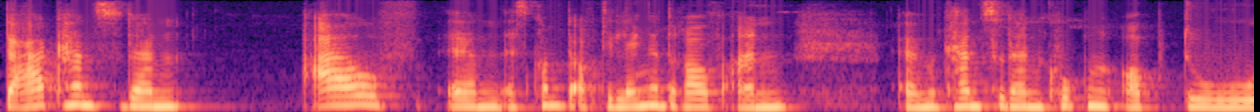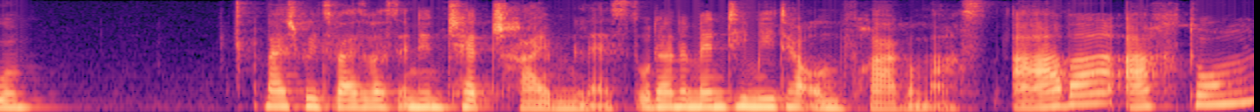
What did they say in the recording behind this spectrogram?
Da kannst du dann auf, ähm, es kommt auf die Länge drauf an, ähm, kannst du dann gucken, ob du beispielsweise was in den Chat schreiben lässt oder eine Mentimeter-Umfrage machst. Aber Achtung,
